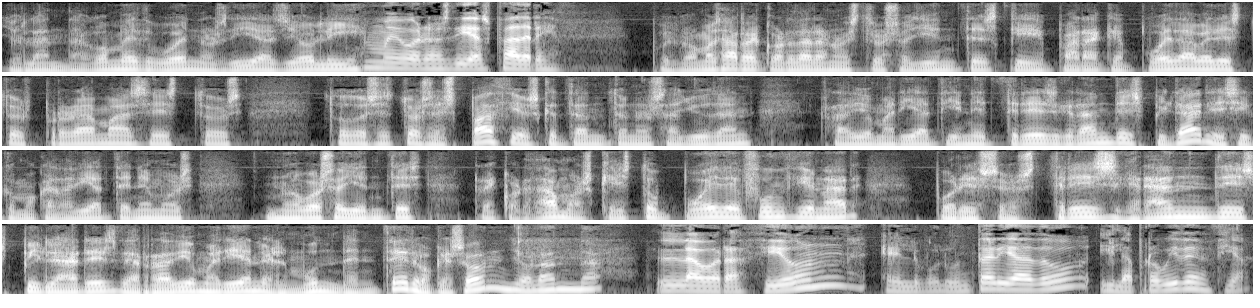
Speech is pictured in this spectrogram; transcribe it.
Yolanda Gómez. Buenos días, Yoli. Muy buenos días, padre. Pues vamos a recordar a nuestros oyentes que para que pueda haber estos programas, estos todos estos espacios que tanto nos ayudan, Radio María tiene tres grandes pilares y como cada día tenemos nuevos oyentes, recordamos que esto puede funcionar por esos tres grandes pilares de Radio María en el mundo entero, que son, Yolanda. La oración, el voluntariado y la providencia.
